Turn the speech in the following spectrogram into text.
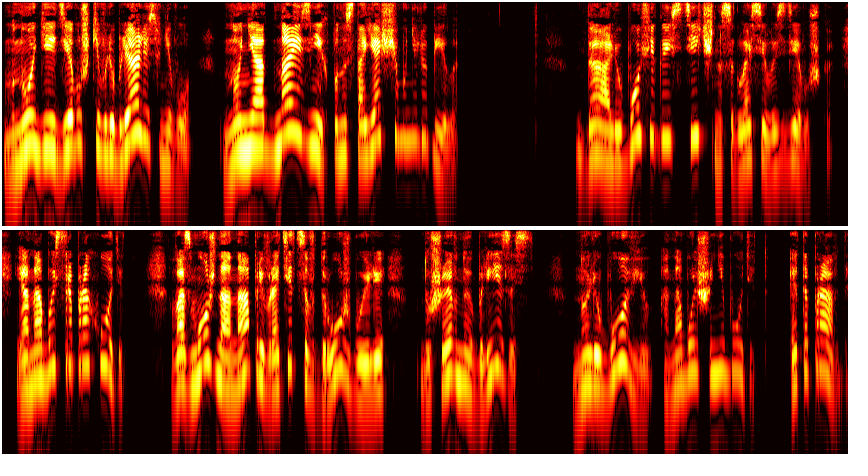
Многие девушки влюблялись в него, но ни одна из них по-настоящему не любила. «Да, любовь эгоистична», — согласилась девушка, — «и она быстро проходит. Возможно, она превратится в дружбу или душевную близость, но любовью она больше не будет. Это правда.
